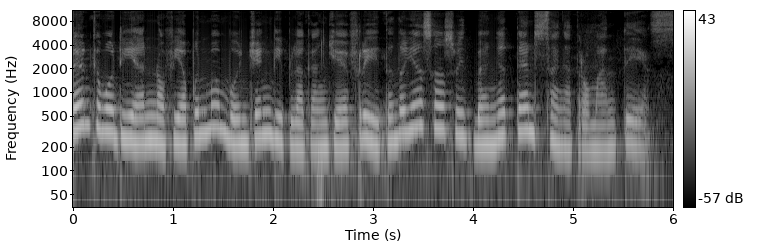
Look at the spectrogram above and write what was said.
Dan kemudian Novia pun membonceng di belakang Jeffrey, tentunya so sweet banget dan sangat romantis.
